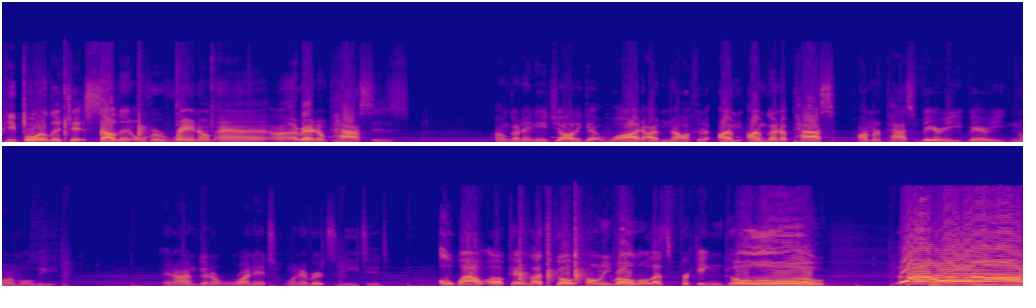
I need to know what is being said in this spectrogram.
People are legit selling over random uh, uh, random passes. I'm gonna need y'all to get wide. I'm not gonna. I'm I'm gonna pass. I'm gonna pass very very normally, and I'm gonna run it whenever it's needed. Oh wow. Okay, let's go, Tony Romo. Let's freaking go. Ah!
